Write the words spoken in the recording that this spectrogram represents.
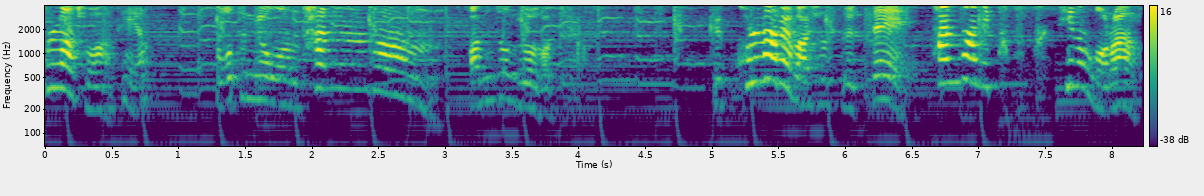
콜라 좋아하세요? 저 같은 경우는 탄산 완전 좋아하거든요. 그 콜라를 마셨을 때 탄산이 팍팍 튀는 거랑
